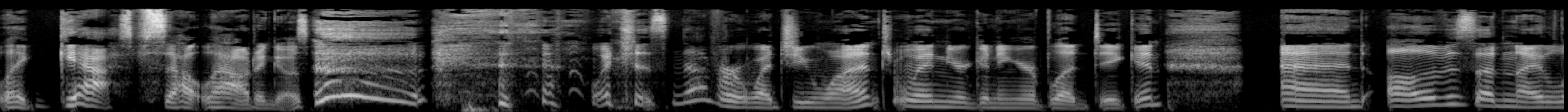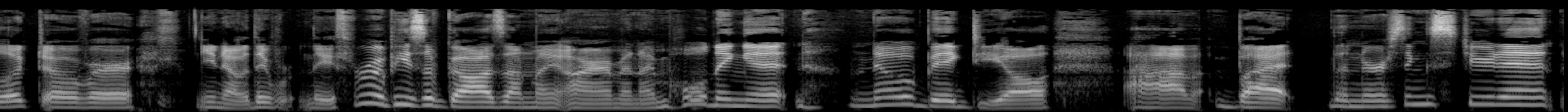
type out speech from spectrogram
like gasps out loud and goes, which is never what you want when you're getting your blood taken. And all of a sudden, I looked over. You know, they were they threw a piece of gauze on my arm, and I'm holding it. No big deal. Um, but the nursing student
